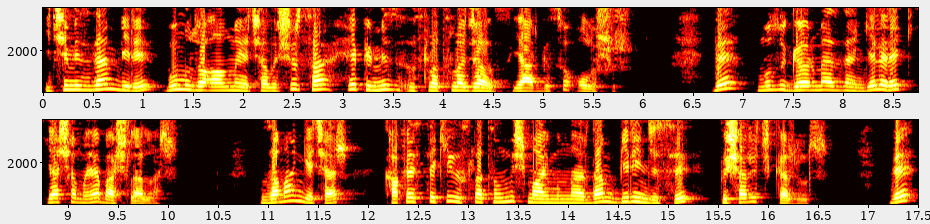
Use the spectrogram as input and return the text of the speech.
içimizden biri bu muzu almaya çalışırsa hepimiz ıslatılacağız yargısı oluşur. Ve muzu görmezden gelerek yaşamaya başlarlar. Zaman geçer, kafesteki ıslatılmış maymunlardan birincisi dışarı çıkarılır ve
